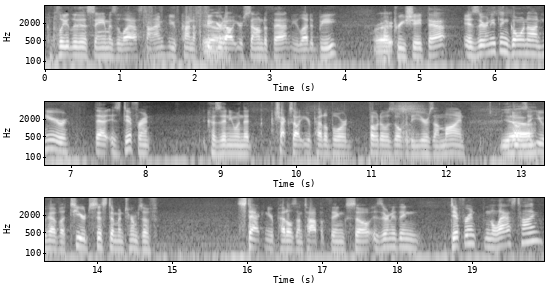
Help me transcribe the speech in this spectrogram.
completely the same as the last time. You've kind of figured Yeah. out your sound with that, and you let it be. I appreciate that. Is there anything going on here that is different? Because anyone that checks out your pedal board photos over the years online knows that you have a tiered system in terms of stacking your pedals on top of things. So, is there anything different than the last time?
